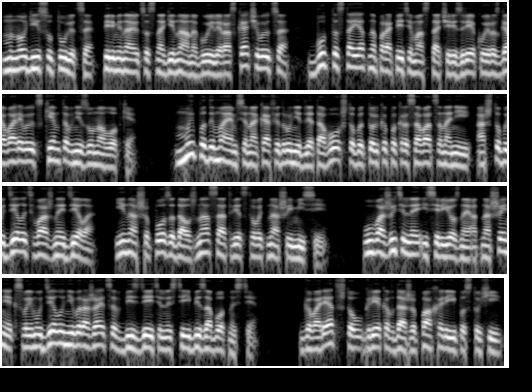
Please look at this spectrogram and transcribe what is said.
Многие сутулятся, переминаются с ноги на ногу или раскачиваются, будто стоят на парапете моста через реку и разговаривают с кем-то внизу на лодке. Мы поднимаемся на кафедру не для того, чтобы только покрасоваться на ней, а чтобы делать важное дело, и наша поза должна соответствовать нашей миссии. Уважительное и серьезное отношение к своему делу не выражается в бездеятельности и беззаботности. Говорят, что у греков даже пахари и пастухи,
